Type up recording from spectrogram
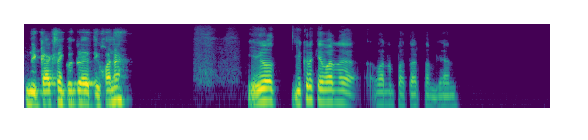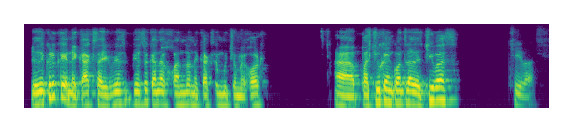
Necaxa en contra de Tijuana. Yo digo, yo creo que van a, van a empatar también. Yo creo que Necaxa, yo pienso que anda jugando Necaxa mucho mejor. Pachuca en contra de Chivas. Chivas.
